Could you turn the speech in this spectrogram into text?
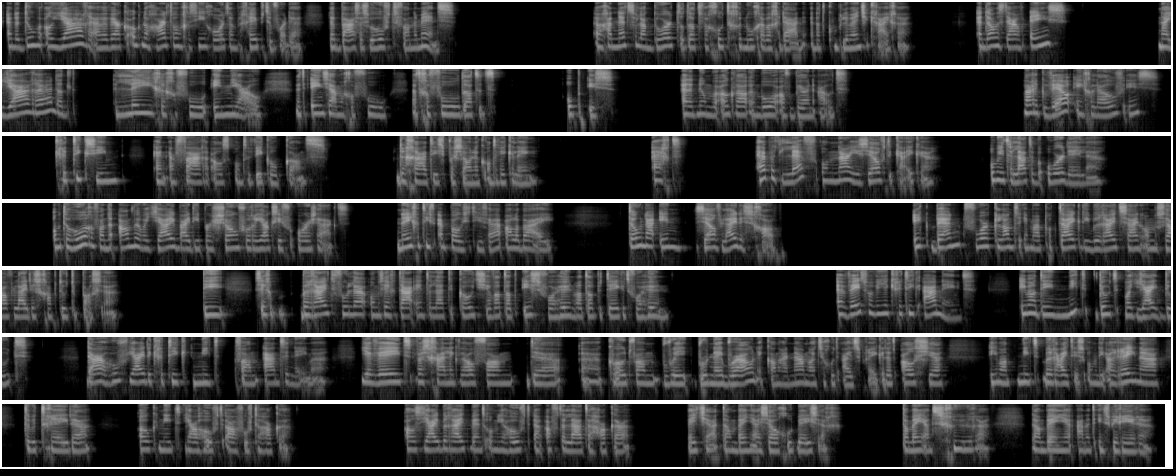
En dat doen we al jaren en we werken ook nog hard om gezien, gehoord en begrepen te worden. De basisbehoeften van de mens. En we gaan net zo lang door totdat we goed genoeg hebben gedaan en dat complimentje krijgen. En dan is daar opeens, na jaren, dat lege gevoel in jou, het eenzame gevoel, dat gevoel dat het op is. En dat noemen we ook wel een boor of burn-out. Waar ik wel in geloof is kritiek zien en ervaren als ontwikkelkans. De gratis persoonlijke ontwikkeling. Echt. Heb het lef om naar jezelf te kijken. Om je te laten beoordelen. Om te horen van de ander wat jij bij die persoon voor reactie veroorzaakt. Negatief en positief, hè? allebei. Toon daarin zelfleiderschap. Ik ben voor klanten in mijn praktijk die bereid zijn om zelfleiderschap toe te passen. Die zich bereid voelen om zich daarin te laten coachen, wat dat is voor hun, wat dat betekent voor hun. En weet van wie je kritiek aanneemt. Iemand die niet doet wat jij doet, daar hoef jij de kritiek niet van aan te nemen. Je weet waarschijnlijk wel van de uh, quote van Brene Brown. Ik kan haar naam nooit zo goed uitspreken. Dat als je iemand niet bereid is om die arena te betreden, ook niet jouw hoofd af hoeft te hakken. Als jij bereid bent om je hoofd eraf te laten hakken, weet je, dan ben jij zo goed bezig. Dan ben je aan het schuren. Dan ben je aan het inspireren.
